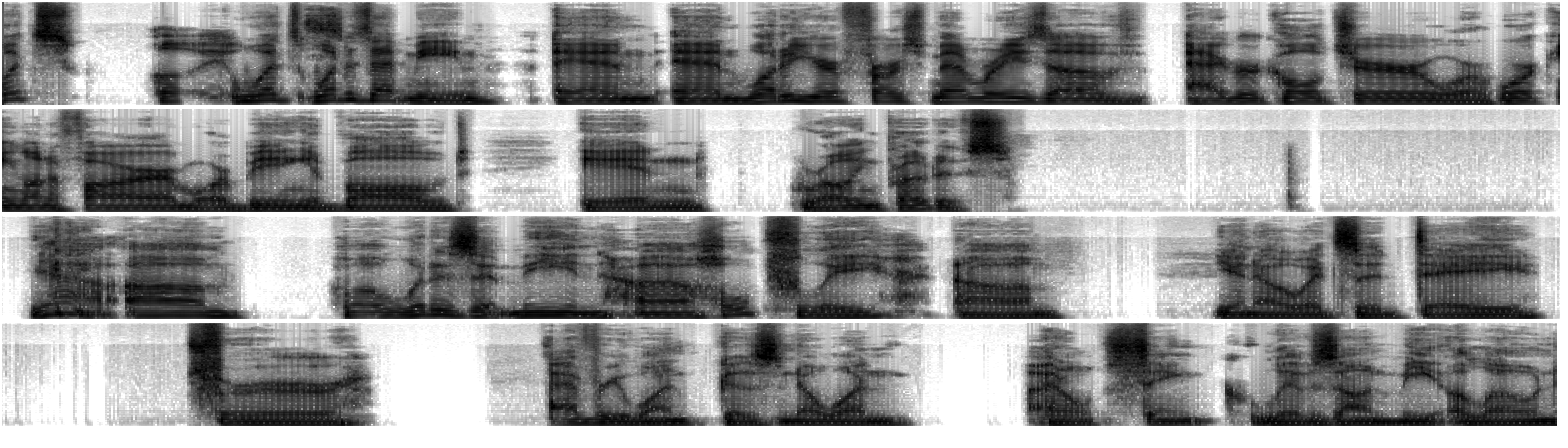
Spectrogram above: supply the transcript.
what's uh, what's what does that mean? And and what are your first memories of agriculture or working on a farm or being involved in growing produce? Yeah. Um, well, what does it mean? Uh, hopefully, um, you know, it's a day for everyone because no one, I don't think, lives on meat alone.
